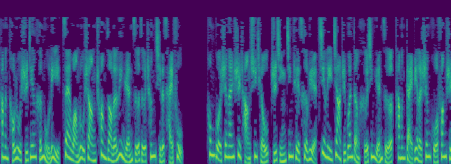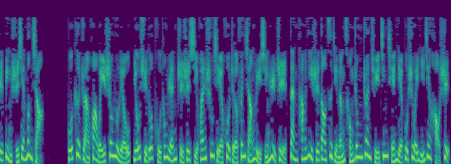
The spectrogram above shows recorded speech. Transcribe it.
他们投入时间和努力，在网络上创造了令人啧啧称奇的财富。通过深谙市场需求、执行精确策略、建立价值观等核心原则，他们改变了生活方式并实现梦想。博客转化为收入流，有许多普通人只是喜欢书写或者分享旅行日志，但他们意识到自己能从中赚取金钱，也不失为一件好事。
